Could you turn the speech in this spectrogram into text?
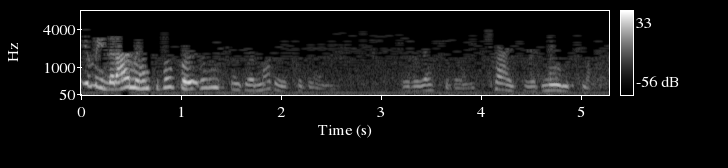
You mean that I'm responsible for it? Police think your mother is to blame. They've arrested her and charged her with manslaughter.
